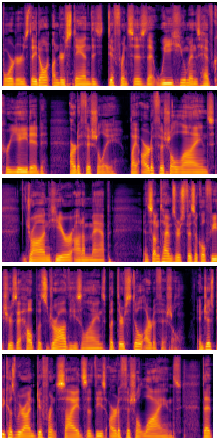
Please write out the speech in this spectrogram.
borders, they don't understand these differences that we humans have created artificially by artificial lines drawn here on a map. And sometimes there's physical features that help us draw these lines, but they're still artificial. And just because we're on different sides of these artificial lines, that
